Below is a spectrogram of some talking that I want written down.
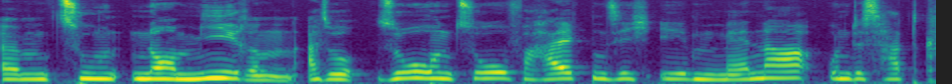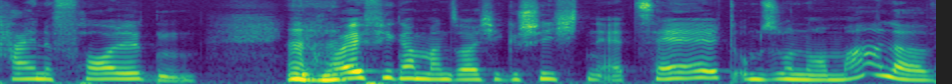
ähm, zu normieren. Also so und so verhalten sich eben Männer und es hat keine Folgen. Je mhm. häufiger man solche Geschichten erzählt, umso normaler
